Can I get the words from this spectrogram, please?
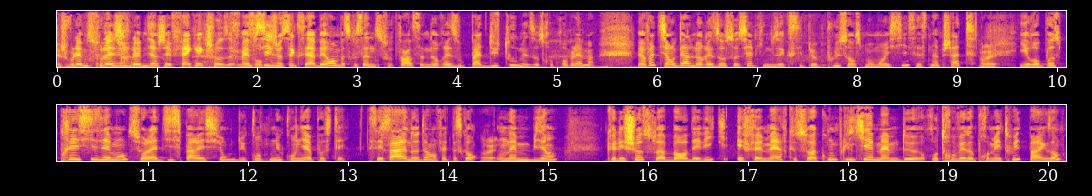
Je voulais me soulager, je voulais me dire j'ai fait quelque chose. Même si je sais que c'est aberrant parce que ça ne, sou- enfin, ça ne résout pas du tout mes autres problèmes. Mais en fait, si on regarde le réseau social qui nous excite le plus en ce moment ici, c'est Snapchat. Ouais. Il repose précisément sur la disparition du contenu qu'on y a posté. C'est pas anodin en fait parce qu'on Ouais. aime bien que les choses soient bordéliques, éphémères, que ce soit compliqué même de retrouver nos premiers par exemple.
